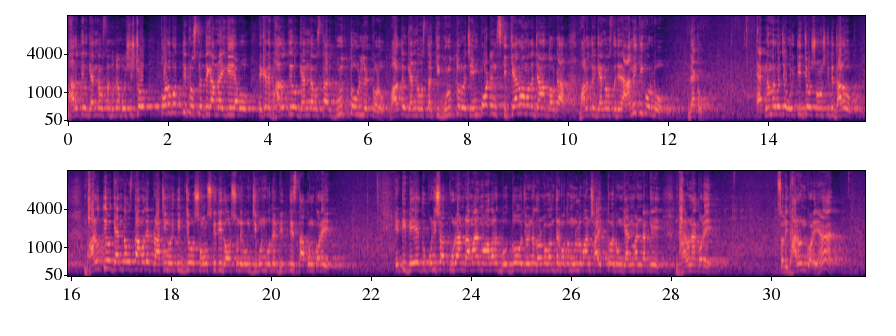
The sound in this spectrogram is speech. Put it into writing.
ভারতীয় জ্ঞান ব্যবস্থার দুটো বৈশিষ্ট্য। পরবর্তী প্রশ্নের দিকে আমরা এগিয়ে যাব। এখানে ভারতীয় জ্ঞান ব্যবস্থার গুরুত্ব উল্লেখ করো। ভারতীয় জ্ঞান ব্যবস্থার কি গুরুত্ব রয়েছে ইম্পর্টেন্স কি, কেন আমাদের জানার দরকার? ভারতীয় জ্ঞান ব্যবস্থা জেনে আমি কি করব? দেখো, এক নম্বর বলছে ঐতিহ্য ও সংস্কৃতির ধারক। ভারতীয় জ্ঞান ব্যবস্থা আমাদের প্রাচীন ঐতিহ্য, সংস্কৃতি, দর্শন এবং জীবনবোধের ভিত্তি স্থাপন করে। এটি বেদ, উপনিষদ, পুরাণ, রামায়ণ, মহাভারত, বৌদ্ধ ও জৈন ধর্মগ্রন্থের মতো মূল্যবান সাহিত্য এবং জ্ঞান ভাণ্ডারকে ধারণা করে সরি ধারণ করে হ্যাঁ?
